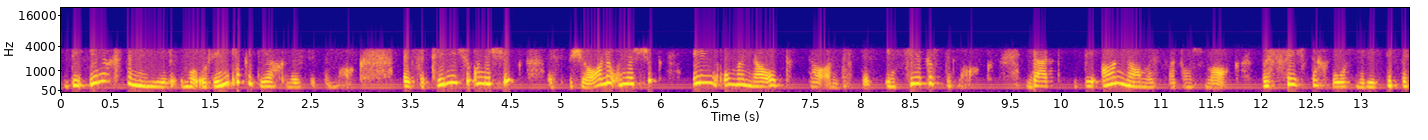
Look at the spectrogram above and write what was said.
die enigste manier om 'n ordentlike diagnose te maak is 'n kliniese ondersoek, 'n spesiale ondersoek en om 'n naald daaraan te sit en seker te maak dat die aannames wat ons maak bevestig word met die tipe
